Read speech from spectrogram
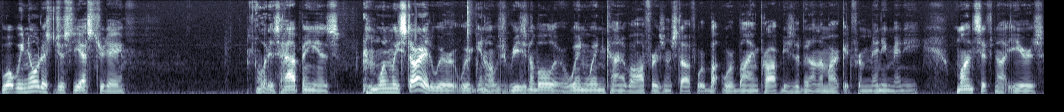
What we noticed just yesterday, what is happening is when we started, we were, we you know, it was reasonable, or win-win kind of offers and stuff. We're, bu- we're buying properties that have been on the market for many, many months, if not years.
